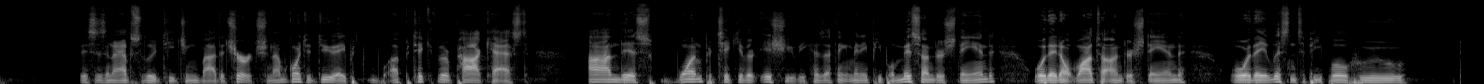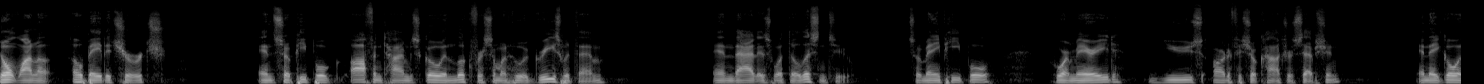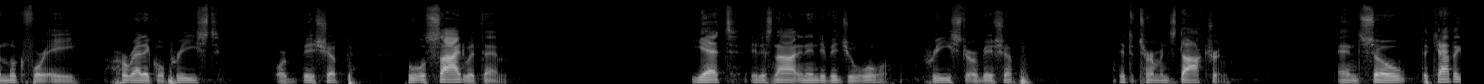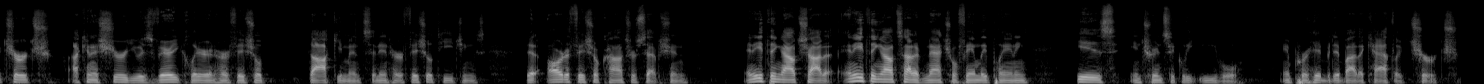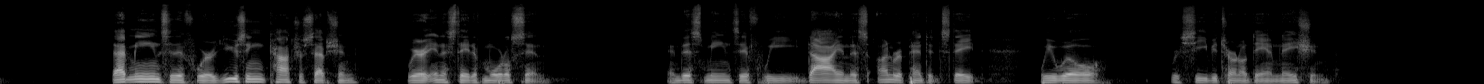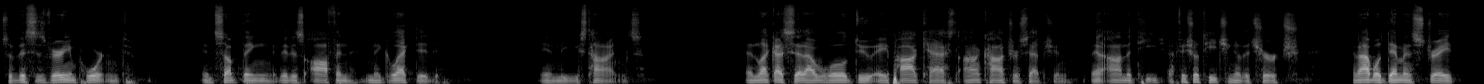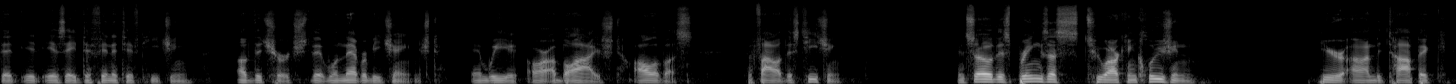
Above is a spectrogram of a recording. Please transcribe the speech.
This is an absolute teaching by the church, and I'm going to do a, a particular podcast on this one particular issue because I think many people misunderstand or they don't want to understand or they listen to people who don't want to obey the church. And so people oftentimes go and look for someone who agrees with them, and that is what they'll listen to. So many people who are married use artificial contraception, and they go and look for a heretical priest or bishop who will side with them Yet, it is not an individual priest or bishop that determines doctrine. And so, the Catholic Church, I can assure you, is very clear in her official documents and in her official teachings that artificial contraception, anything outside of, anything outside of natural family planning, is intrinsically evil and prohibited by the Catholic Church. That means that if we're using contraception, we're in a state of mortal sin. And this means if we die in this unrepentant state, we will receive eternal damnation. So, this is very important and something that is often neglected in these times. And like I said, I will do a podcast on contraception and on the te- official teaching of the church. And I will demonstrate that it is a definitive teaching of the church that will never be changed. And we are obliged, all of us, to follow this teaching. And so this brings us to our conclusion here on the topic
